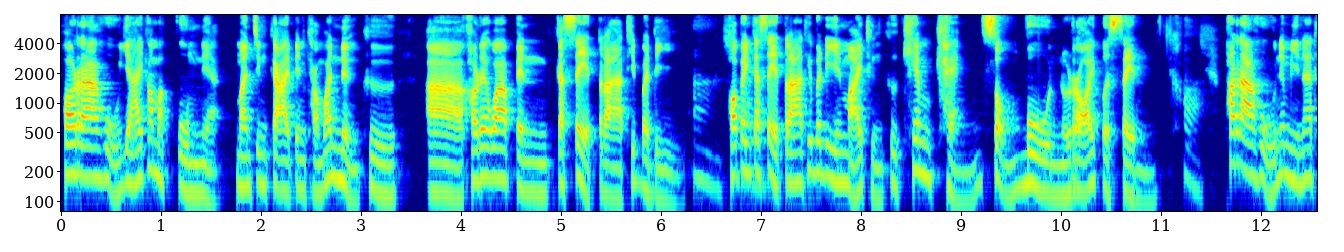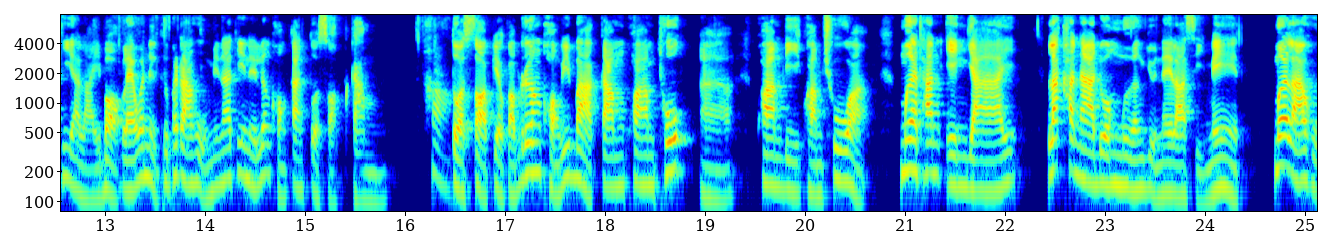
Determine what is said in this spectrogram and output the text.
พอราหูย้ายเข้ามากุมเนี่ยมันจึงกลายเป็นคำว่าหนึ่งคืออ่าเขาเรียกว่าเป็นเกษตราธิบดีอ่า พอเป็นเกษตราธิบดีหมายถึงคือเข้มแข็งสมบูรณ์ร้อยเปอร์เซ็นต์ค่ะพระราหูเนี่ยมีหน้าที่อะไรบอกแล้วว่าหนึ่งคือพระราหูมีหน้าที่ในเรื่องของการตรวจสอบกรรมค่ะตรวจสอบเกี่ยวกับเรื่องของวิบากกรรม ความทุกข์อ่าความดีความชั่ว เมื่อท่านเองย้าย ลัคนาดวงเมืองอยู่ในราศีเมษเมื่อราหู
